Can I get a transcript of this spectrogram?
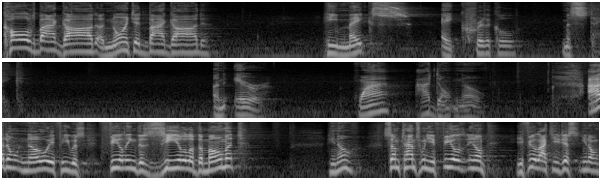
called by God, anointed by God, he makes a critical mistake an error. Why? I don't know. I don't know if he was feeling the zeal of the moment. You know, sometimes when you feel, you know, you feel like you just, you know,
